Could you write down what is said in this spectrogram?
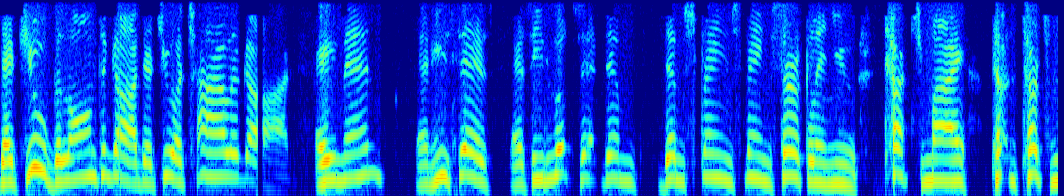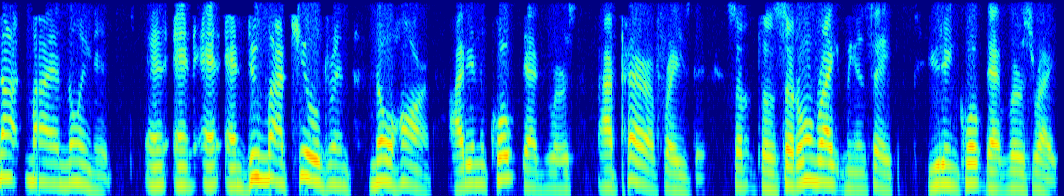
That you belong to God, that you're a child of God. Amen. And he says, as he looks at them, them strange things circling you, touch my, t- touch not my anointed and, and, and, and do my children no harm. I didn't quote that verse. I paraphrased it. So, so, so don't write me and say, you didn't quote that verse right.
